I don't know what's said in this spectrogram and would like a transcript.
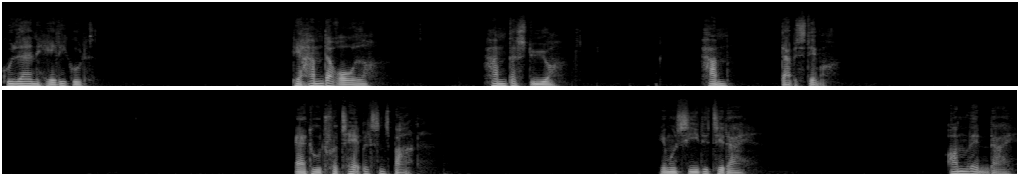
Gud er en hellig Gud. Det er ham, der råder. Ham, der styrer. Ham, der bestemmer. Er du et fortabelsens barn? Jeg må sige det til dig. Omvend dig.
